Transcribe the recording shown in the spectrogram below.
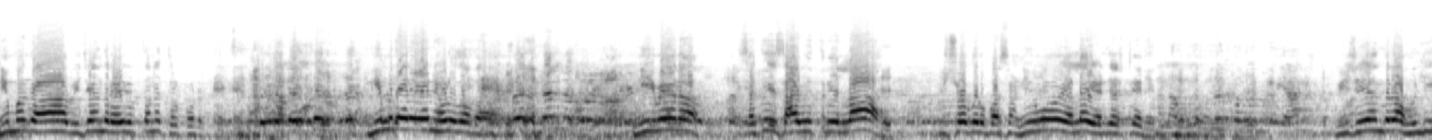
ನಿಮಗ ವಿಜೇಂದ್ರ ಹೇಳಿರ್ತಾನೆ ತಿಳ್ಕೊಂಡಿರ್ತೀರಿ ನಿಮ್ದಾರ ಏನು ಹೇಳುದದ? ನೀವೇನು ಸತಿ ಸಾವಿತ್ರಿ ಇಲ್ಲ? ವಿಶ್ವಗುರು ಬಸವಣ್ಣ ನೀವು ಎಲ್ಲ ಎಡ್ಜಸ್ಟ್ ಇದೀರಿ ವಿಜಯೇಂದ್ರ ಹುಲಿ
